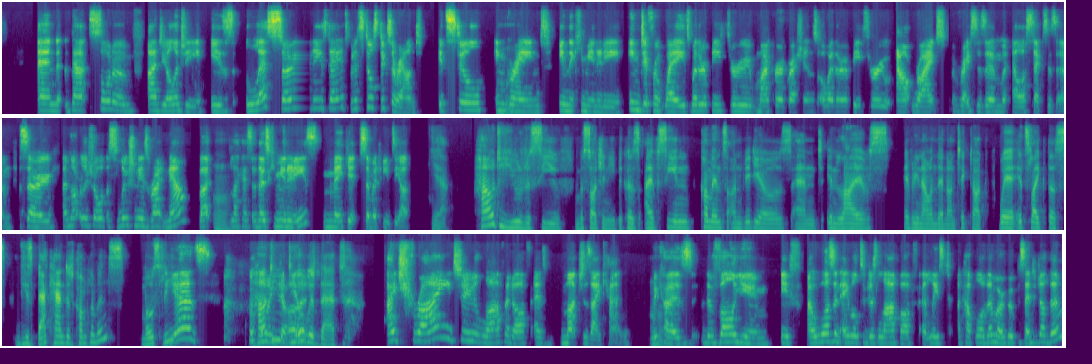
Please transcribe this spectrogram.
And that sort of ideology is less so these days, but it still sticks around. It's still ingrained in the community in different ways, whether it be through microaggressions or whether it be through outright racism or sexism. So I'm not really sure what the solution is right now, but Mm. like I said, those communities make it so much easier. Yeah. How do you receive misogyny? Because I've seen comments on videos and in lives every now and then on TikTok where it's like this these backhanded compliments mostly. Yes. How Oh do you deal with that? I try to laugh it off as much as I can Mhm. because the volume, if I wasn't able to just laugh off at least a couple of them or a good percentage of them,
